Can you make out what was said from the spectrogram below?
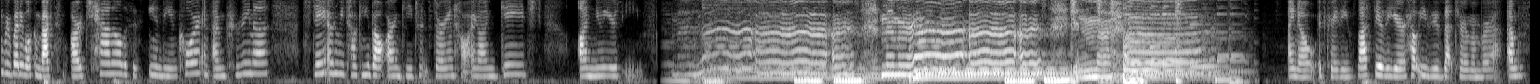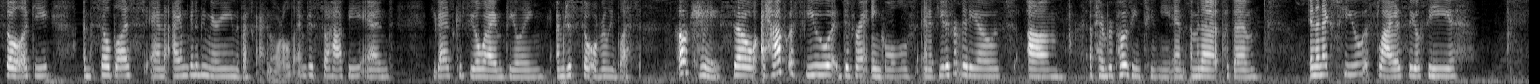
everybody, welcome back to our channel. This is Andy and Cor and I'm Corina. Today I'm going to be talking about our engagement story and how I got engaged on New Year's Eve. I know, it's crazy. Last day of the year, how easy is that to remember? I'm so lucky. I'm so blessed and I'm going to be marrying the best guy in the world. I'm just so happy and you guys could feel what I'm feeling. I'm just so overly blessed. Okay, so I have a few different angles and a few different videos um, of him proposing to me and I'm gonna put them in the next few slides so you'll see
